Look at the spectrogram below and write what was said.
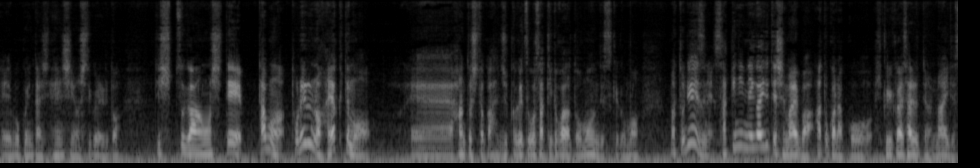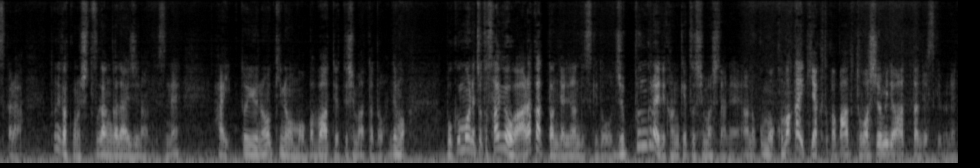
え僕に対して返信をしてくれると。で、出願をして、多分取れるの早くてもえー、半年とか10ヶ月後先とかだと思うんですけども、まあ、とりあえずね、先に願い出てしまえば、後からこう、ひっくり返されるっていうのはないですから、とにかくこの出願が大事なんですね。はい。というのを昨日もババーってやってしまったと。でも、僕もね、ちょっと作業が荒かったんであれなんですけど、10分ぐらいで完結しましたね。あの、もう細かい規約とかバーッと飛ばし読みではあったんですけどね。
